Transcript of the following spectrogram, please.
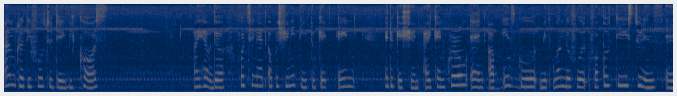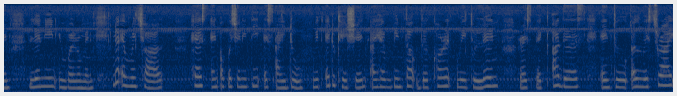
I'm grateful today because I have the fortunate opportunity to get an education. I can grow and up in school with wonderful faculty, students, and learning environment. Not every child has an opportunity as I do. With education, I have been taught the correct way to learn, respect others, and to always try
